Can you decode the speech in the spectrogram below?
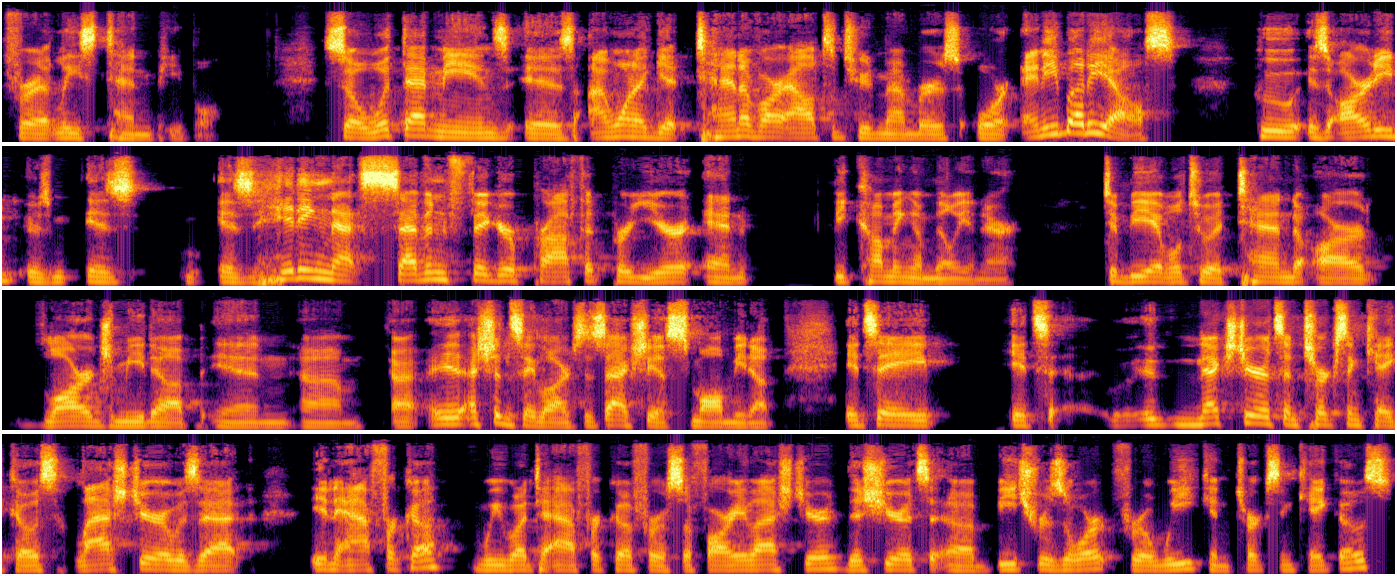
for at least ten people. So what that means is I want to get 10 of our altitude members or anybody else who is already is is, is hitting that seven figure profit per year and becoming a millionaire to be able to attend our large meetup in um, uh, I shouldn't say large it's actually a small meetup. It's a it's next year it's in Turks and Caicos last year it was at in Africa. We went to Africa for a safari last year. This year it's a beach resort for a week in Turks and Caicos.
